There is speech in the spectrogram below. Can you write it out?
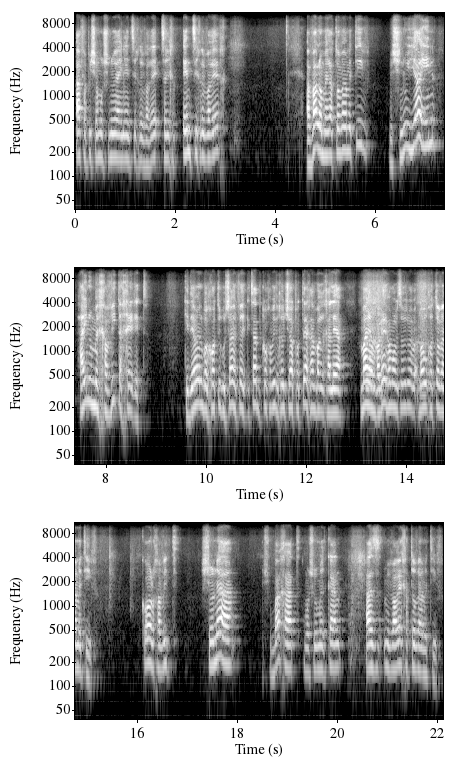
אף על פי שאמרו שינוי העין אין צריך לברך, צריך, אין צריך לברך, אבל אומר הטוב והמיטיב, ושינוי יין היינו מחבית אחרת. דיברנו ברכות ירושלים, פרק כיצד כל חבית וחבית שהיה פותח, היה מברך עליה. מה היה מברך? אמר בסופו של דבר, ברוך הטוב והמיטיב. כל חבית שונה, משובחת, כמו שהוא אומר כאן, אז מברך הטוב והמיטיב.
